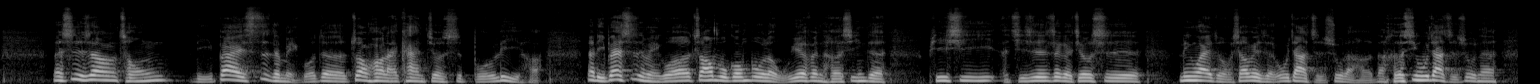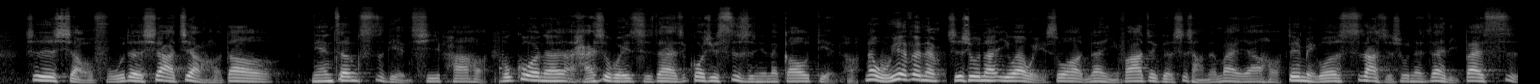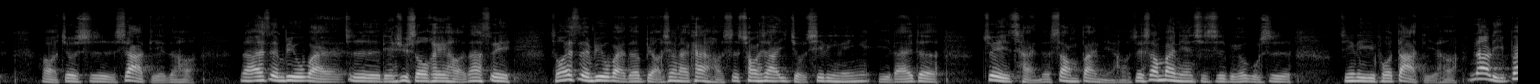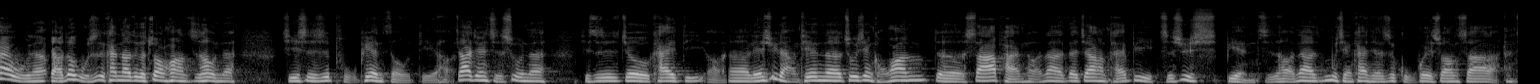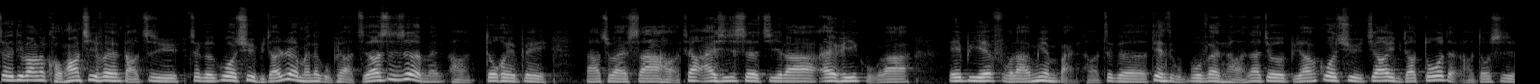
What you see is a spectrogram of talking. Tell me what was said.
那事实上从礼拜四的美国的状况来看就是不利哈。那礼拜四，美国商务部公布了五月份核心的 PCE，其实这个就是另外一种消费者物价指数了哈。那核心物价指数呢是小幅的下降哈，到年增四点七趴哈。不过呢，还是维持在过去四十年的高点哈。那五月份呢支出呢意外萎缩哈，那引发这个市场的卖压哈。所以美国四大指数呢在礼拜四啊就是下跌的哈。那 S M P 五百是连续收黑哈，那所以从 S M P 五百的表现来看哈，是创下一九七零年以来的最惨的上半年哈，所以上半年其实美国股市经历一波大跌哈。那礼拜五呢，亚洲股市看到这个状况之后呢？其实是普遍走跌哈，加权指数呢，其实就开低啊，呃，连续两天呢出现恐慌的杀盘哈，那再加上台币持续贬值哈，那目前看起来是股汇双杀了。这个地方的恐慌气氛导致于这个过去比较热门的股票，只要是热门啊，都会被拿出来杀哈，像 IC 设计啦、IP 股啦、ABF 啦、面板哈，这个电子股部分哈，那就比方过去交易比较多的啊，都是。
